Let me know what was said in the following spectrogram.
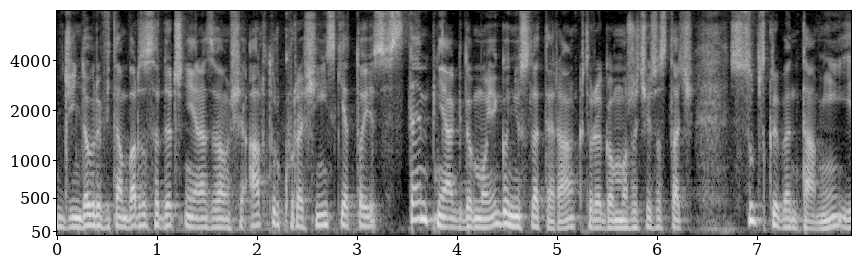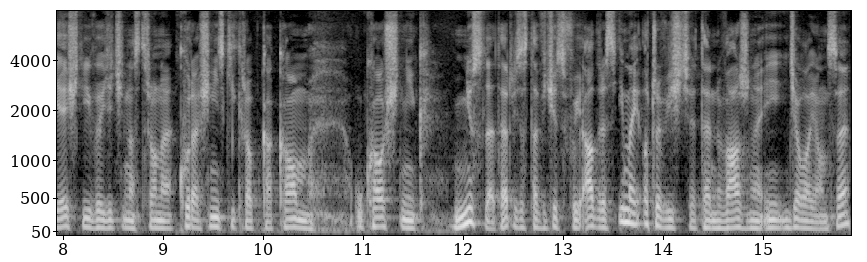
Dzień dobry, witam bardzo serdecznie. Ja nazywam się Artur Kurasiński, a to jest wstępniak do mojego newslettera, którego możecie zostać subskrybentami, jeśli wejdziecie na stronę kurasiński.com ukośnik newsletter i zostawicie swój adres e-mail, oczywiście ten ważny i działający.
